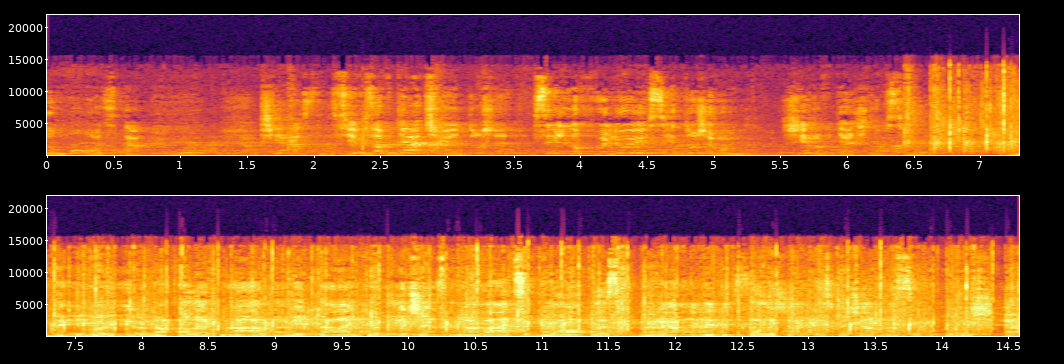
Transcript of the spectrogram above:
Тому ось так. Ще раз всім завдячую, дуже сильно хвилююсь і дуже вам щиро вдячна всім. Неймовірно, але правда. Вітайте величезними оваціями, оплесками. Реальний біс залишайтесь хоча б на секунду ще.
